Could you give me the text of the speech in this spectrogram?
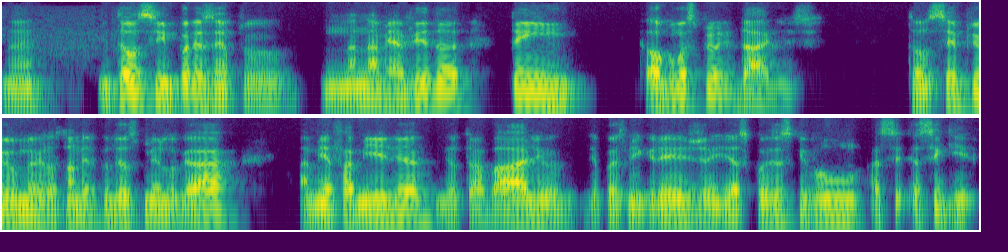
né? Então, assim, por exemplo, na, na minha vida tem algumas prioridades. Então, sempre o meu relacionamento com Deus em primeiro lugar, a minha família, meu trabalho, depois minha igreja e as coisas que vão a, a seguir.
